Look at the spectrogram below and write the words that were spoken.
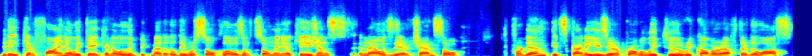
they can finally take an Olympic medal. They were so close on so many occasions, and now it's their chance. So for them, it's kind of easier probably to recover after the loss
